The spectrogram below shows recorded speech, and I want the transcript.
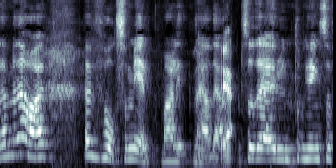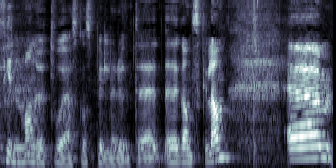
men jeg har folk som hjelper meg litt med det. Ja. Så det er rundt omkring så finner man ut hvor jeg skal spille rundt i det ganske land. Um,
